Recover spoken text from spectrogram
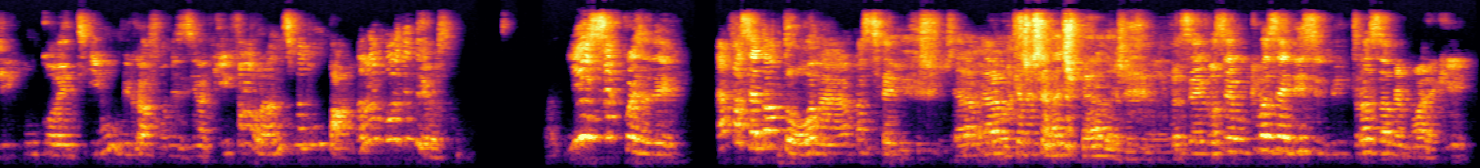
de um coletinho, um microfonezinho aqui, falando em cima de um palco. Pelo amor de Deus. Isso é coisa de. É pra ser doutor, né? Era pra ser. Era, era porque a sociedade espera da gente. Né? Você, você, o que você disse me trouxe a memória aqui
